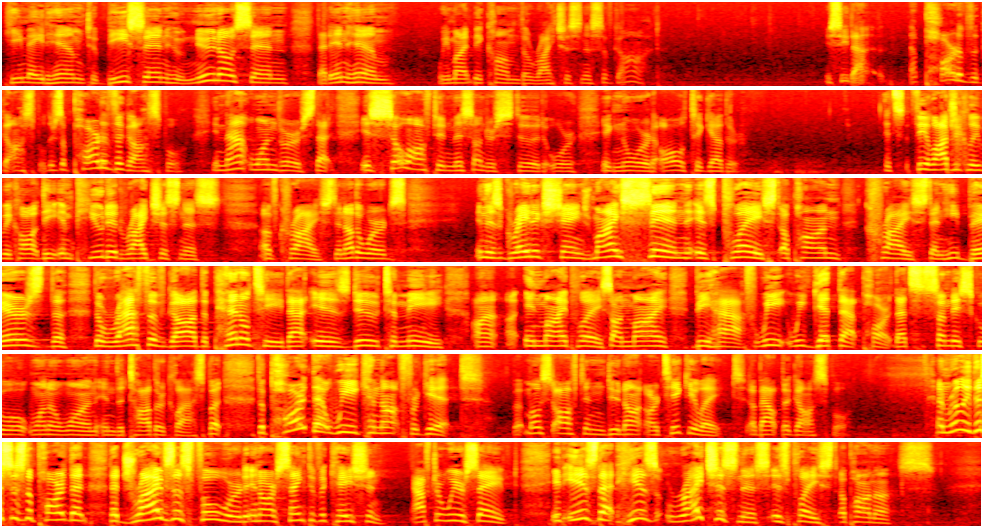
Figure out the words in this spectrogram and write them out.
He made him to be sin who knew no sin that in him we might become the righteousness of God. You see that that part of the gospel. There's a part of the gospel in that one verse that is so often misunderstood or ignored altogether. It's theologically we call it the imputed righteousness of Christ. In other words, in this great exchange, my sin is placed upon Christ, and he bears the, the wrath of God, the penalty that is due to me uh, in my place, on my behalf. We, we get that part. That's Sunday School 101 in the toddler class. But the part that we cannot forget, but most often do not articulate about the gospel, and really, this is the part that, that drives us forward in our sanctification after we are saved. It is that His righteousness is placed upon us.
